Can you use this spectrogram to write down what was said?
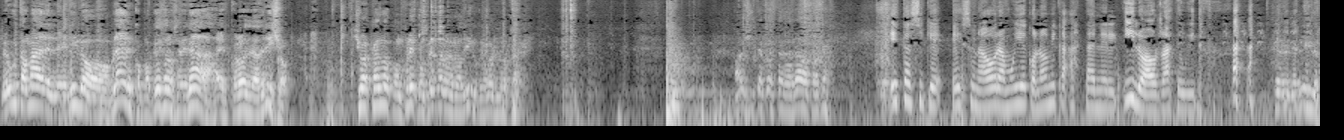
me gusta más el, hilo blanco porque eso no se ve nada, el color de ladrillo. Yo acá no compré, compré para los Rodrigo, pero bueno, no traje. A ver si está acá está agarrado para acá. Esta sí que es una obra muy económica, hasta en el hilo ahorraste, Huguito. en el hilo.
